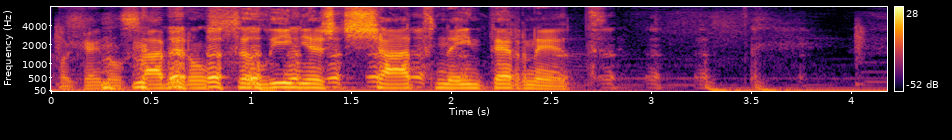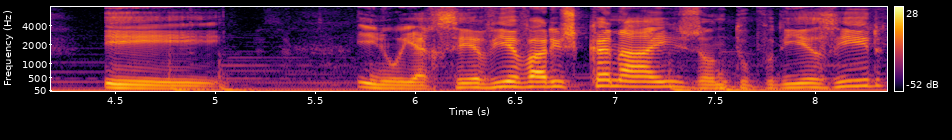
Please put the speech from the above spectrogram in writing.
Para quem não sabe, eram salinhas de chat na internet. E, e no IRC havia vários canais onde tu podias ir,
